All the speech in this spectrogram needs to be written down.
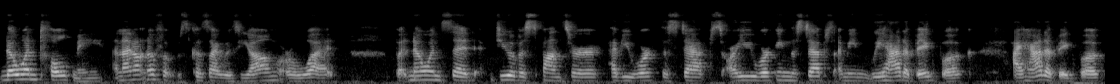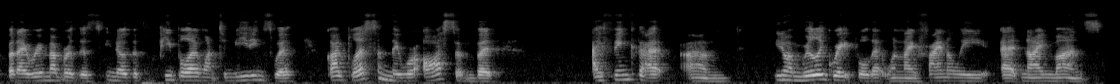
no one told me. And I don't know if it was because I was young or what, but no one said, Do you have a sponsor? Have you worked the steps? Are you working the steps? I mean, we had a big book. I had a big book, but I remember this, you know, the people I went to meetings with, God bless them, they were awesome. But I think that, um, you know, I'm really grateful that when I finally, at nine months,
